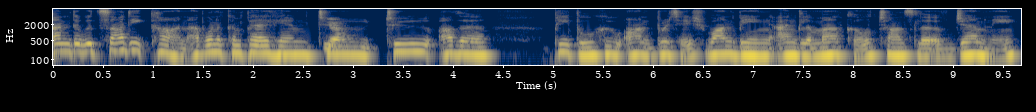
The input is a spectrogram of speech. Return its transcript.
And with Sadiq Khan, I want to compare him to yeah. two other people who aren't British, one being Angela Merkel, Chancellor of Germany,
